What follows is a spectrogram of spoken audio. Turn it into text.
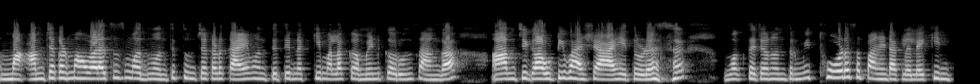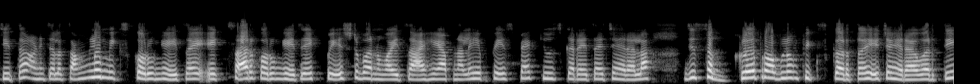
आमच्याकडे मावळाचंच मध म्हणते. तुमच्याकडे काय म्हणते ते नक्की मला कमेंट करून सांगा. आमची गावठी भाषा आहे थोडंसं. मग त्याच्यानंतर मी थोडंसं पाणी टाकलेलं आहे किंचित आणि त्याला चांगलं मिक्स करून घ्यायचं आहे. एकसार करून घ्यायचं एक पेस्ट बनवायचं आहे. आपल्याला हे फेस पॅक यूज करायचं आहे चेहऱ्याला. जे सगळे प्रॉब्लेम फिक्स करतं हे चेहऱ्यावरती.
